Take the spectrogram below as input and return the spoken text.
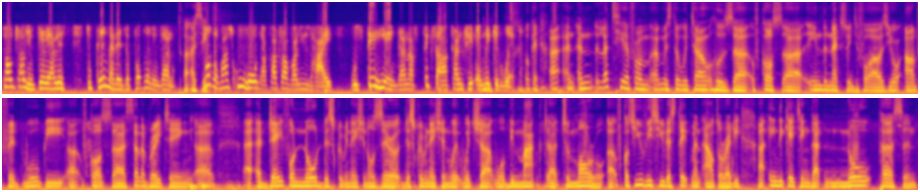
cultural imperialists to claim that there's a problem in Ghana. I I see. Those of us who hold our cultural values high will stay here in Ghana, fix our country, and make it work. Okay, uh, and and let's hear from uh, Mr. Whittal, who's uh, of course uh, in the next 24 hours. Your outfit will be, uh, of course, uh, celebrating a, day for no discrimination or zero discrimination, which will be marked tomorrow. Of course, you've issued a statement out already, indicating that no person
